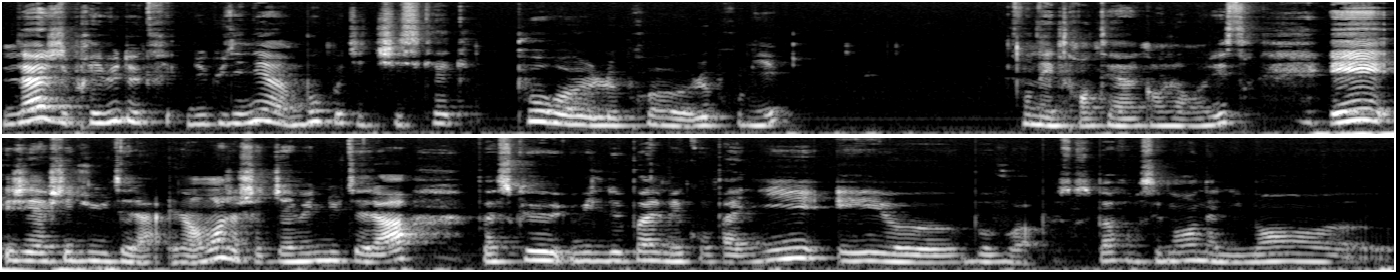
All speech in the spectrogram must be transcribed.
là, j'ai prévu de, cuisiner un beau petit cheesecake pour euh, le, premier. On est le 31 quand j'enregistre. Et j'ai acheté du Nutella. Et normalement, j'achète jamais de Nutella parce que huile de palme et compagnie. Et euh, bon voilà, parce que c'est pas forcément un aliment euh,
